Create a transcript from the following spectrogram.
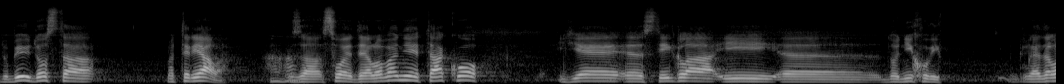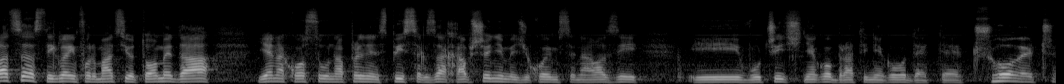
dobijaju dosta materijala za svoje delovanje, tako je e, stigla i e, do njihovih gledalaca, stigla informacija o tome da je na Kosovu napravljen spisak za hapšenje, među kojim se nalazi i Vučić, njegov brat i njegovo dete. Čoveče.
